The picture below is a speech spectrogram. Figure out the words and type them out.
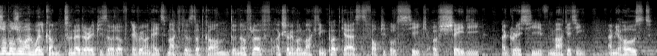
Bonjour, bonjour, and welcome to another episode of EveryoneHatesMarketers.com, the no fluff, actionable marketing podcast for people sick of shady, aggressive marketing. I'm your host,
